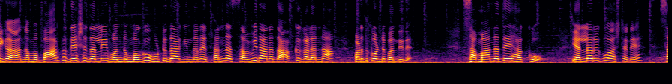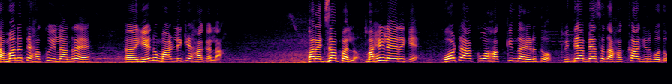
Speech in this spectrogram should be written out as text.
ಈಗ ನಮ್ಮ ಭಾರತ ದೇಶದಲ್ಲಿ ಒಂದು ಮಗು ಹುಟ್ಟಿದಾಗಿಂದನೇ ತನ್ನ ಸಂವಿಧಾನದ ಹಕ್ಕುಗಳನ್ನು ಪಡೆದುಕೊಂಡು ಬಂದಿದೆ. ಸಮಾನತೆ ಹಕ್ಕು. ಎಲ್ಲರಿಗೂ ಅಷ್ಟೇ ಸಮಾನತೆ ಹಕ್ಕು ಇಲ್ಲಾಂದರೆ ಏನು ಮಾಡಲಿಕ್ಕೆ ಆಗಲ್ಲ. ಫಾರ್ ಎಕ್ಸಾಂಪಲ್ ಮಹಿಳೆಯರಿಗೆ ಓಟ್ ಹಾಕುವ ಹಕ್ಕಿಂದ ಹಿಡಿದು ವಿದ್ಯಾಭ್ಯಾಸದ ಹಕ್ಕಾಗಿರ್ಬೋದು.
